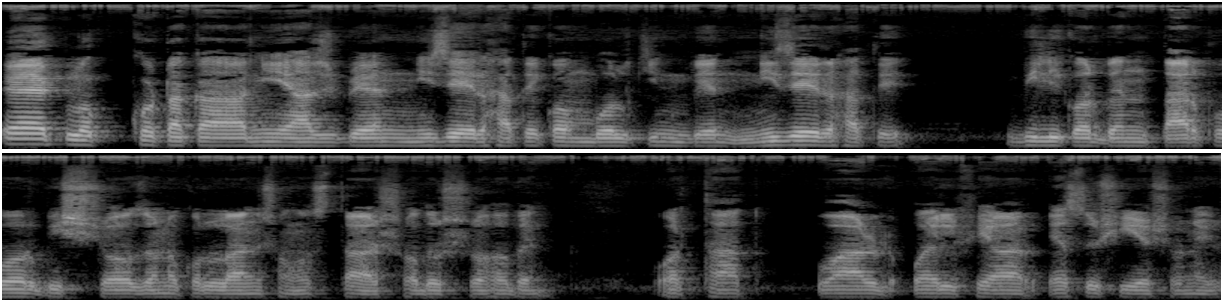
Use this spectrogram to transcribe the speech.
এক লক্ষ টাকা নিয়ে আসবেন, নিজের হাতে কম্বল কিনবেন, নিজের হাতে বিলি করবেন, তারপর বিশ্ব জনকল্যাণ সংস্থার সদস্য হবেন। অর্থাৎ ওয়ার্ল্ড ওয়েলফেয়ার অ্যাসোসিয়েশনের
